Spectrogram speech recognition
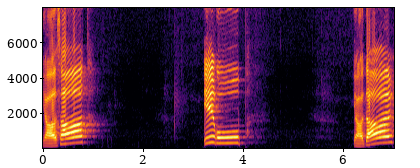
여섯, 일곱, 여덟,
